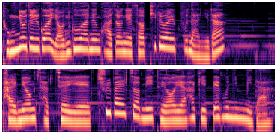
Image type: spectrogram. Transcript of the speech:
동료들과 연구하는 과정에서 필요할 뿐 아니라 발명 자체의 출발점이 되어야 하기 때문입니다.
